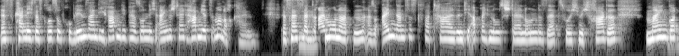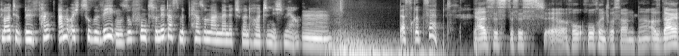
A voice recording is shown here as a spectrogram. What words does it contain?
Das kann nicht das große Problem sein. Die haben die Person nicht eingestellt, haben jetzt immer noch keinen. Das heißt, mhm. seit drei Monaten, also ein ganzes Quartal, sind die Abrechnungsstellen unbesetzt, wo ich mich frage, mein Gott, Leute, fangt an, euch zu bewegen. So funktioniert das mit Personalmanagement heute nicht mehr. Mhm. Das Rezept. Ja, es ist, das ist äh, ho hochinteressant. Ne? Also da,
